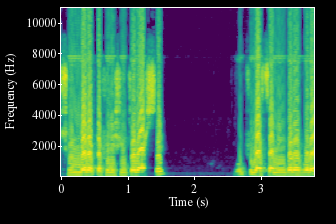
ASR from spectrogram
সুন্দর একটা ফিনিশিং চলে আসছে। উড ফিলার স্যান্ডিং করার পরে।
